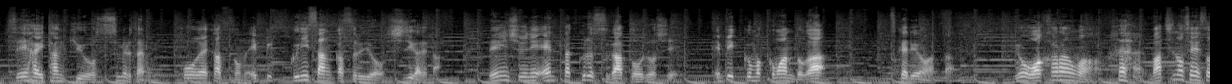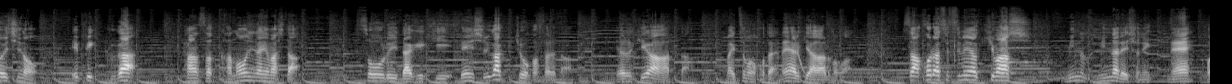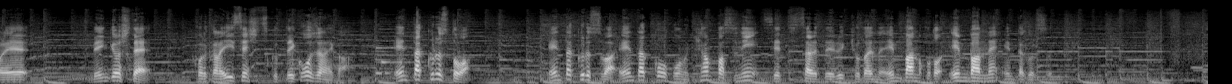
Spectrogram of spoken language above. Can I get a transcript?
聖杯探求を進めるために、校外活動のエピックに参加するよう指示が出た。練習にエンタクルスが登場し、エピックもコマンドが使えるようになった。ようわからんわ。街の清掃1のエピックが探索可能になりました。走塁打撃練習が強化された。やる気が上がった。まあ、いつもの答えね、やる気が上がるのは。さあ、これは説明を聞きます。みんな、みんなで一緒にね、これ、勉強して、これからいい選手作っていこうじゃないか。エンタクルスとは、エンタクルスはエンタ高校のキャンパスに設置されている巨大な円盤のこと。円盤ね、エンタクルス。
